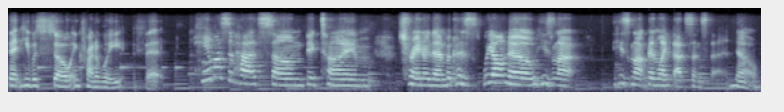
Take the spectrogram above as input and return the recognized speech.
that he was so incredibly fit. He must have had some big time trainer then, because we all know he's not. He's not been like that since then. No,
